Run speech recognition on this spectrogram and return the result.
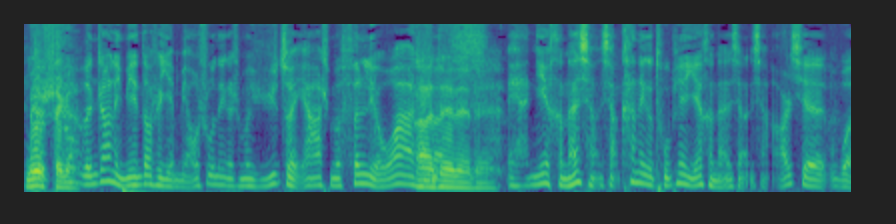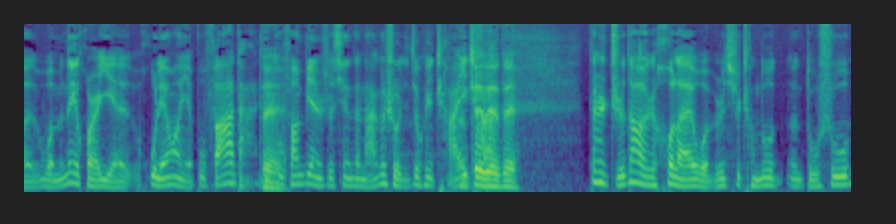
没有实感。文章里面倒是也描述那个什么鱼嘴啊，什么分流啊，什么。啊，对对对。哎呀，你也很难想象，看那个图片也很难想象。而且我我们那会儿也互联网也不发达，不方便是现在拿个手机就可以查一查。对对对。但是直到后来，我不是去成都读书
